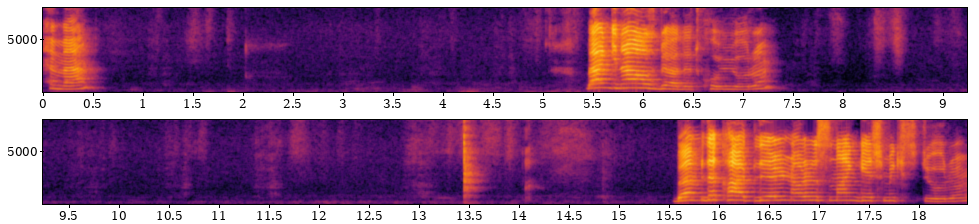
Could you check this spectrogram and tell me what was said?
Hemen. Ben yine az bir adet koyuyorum. Ben bir de kalplerin arasından geçmek istiyorum.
